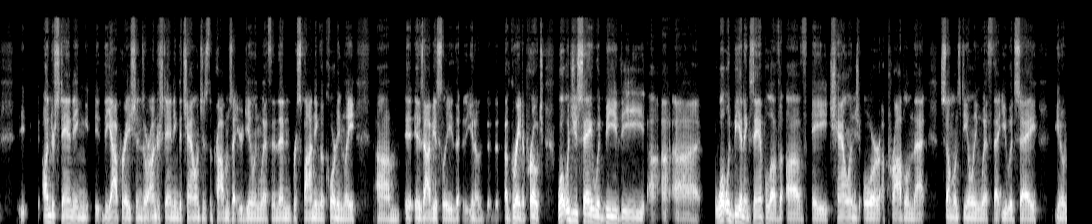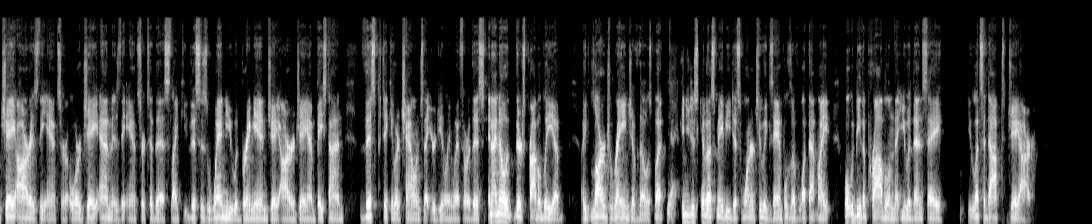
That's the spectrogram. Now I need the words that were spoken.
understanding the operations or understanding the challenges, the problems that you're dealing with, and then responding accordingly um, is obviously the, you know a great approach. What would you say would be the uh, uh, uh, what would be an example of of a challenge or a problem that someone's dealing with that you would say? you know jr is the answer or jm is the answer to this like this is when you would bring in jr or jm based on this particular challenge that you're dealing with or this and i know there's probably a, a large range of those but yeah. can you just give us maybe just one or two examples of what that might what would be the problem that you would then say let's adopt jr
